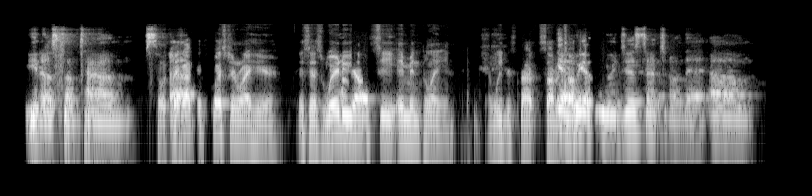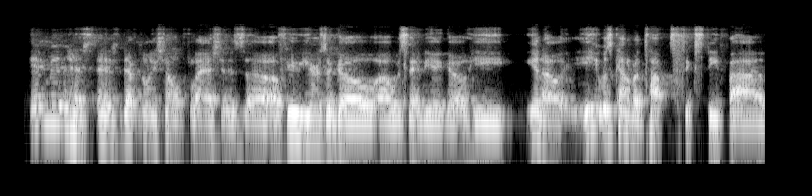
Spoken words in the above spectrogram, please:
you know sometimes. So check uh, out this question right here. It says, "Where do y'all see Inman playing?" And we just start, started. Yeah, we, we, were just touching on that. Um, Inman has has definitely shown flashes. Uh, a few years ago uh, with San Diego, he you know he was kind of a top sixty five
